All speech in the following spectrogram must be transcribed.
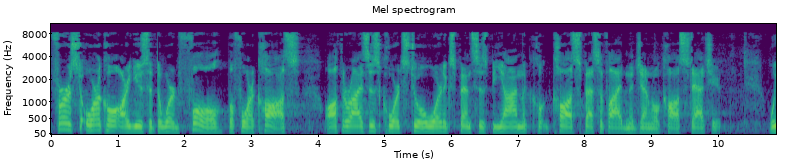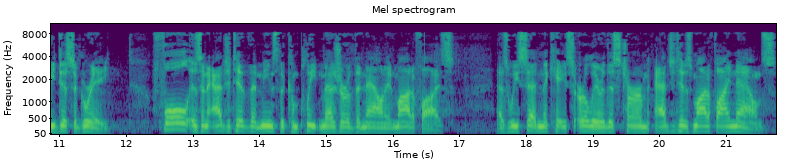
First, Oracle argues that the word full before costs authorizes courts to award expenses beyond the costs specified in the general cost statute. We disagree. Full is an adjective that means the complete measure of the noun it modifies. As we said in the case earlier this term, adjectives modify nouns.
